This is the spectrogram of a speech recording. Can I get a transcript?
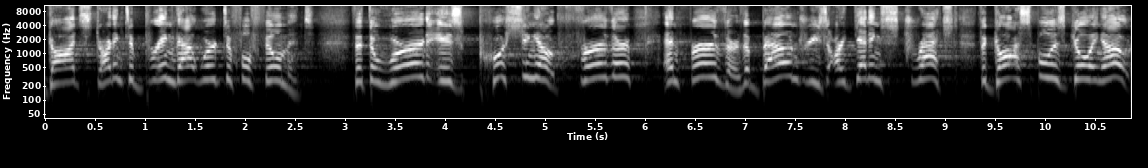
God starting to bring that word to fulfillment. That the word is pushing out further and further. The boundaries are getting stretched. The gospel is going out.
